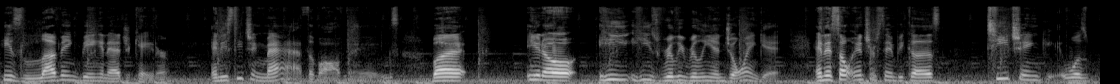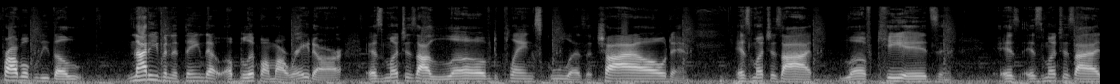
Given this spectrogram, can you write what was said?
He's loving being an educator and he's teaching math of all things but you know he he's really really enjoying it. And it's so interesting because teaching was probably the not even a thing that a blip on my radar as much as i loved playing school as a child and as much as i love kids and as, as much as i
